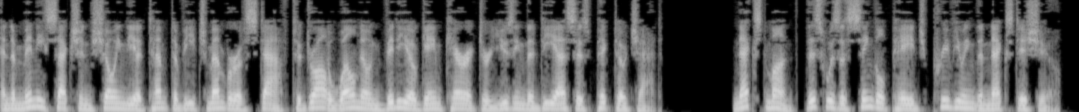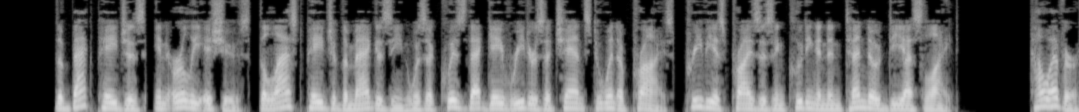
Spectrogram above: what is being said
and a mini-section showing the attempt of each member of staff to draw a well-known video game character using the DS's PictoChat. Next month, this was a single page previewing the next issue. The back pages, in early issues, the last page of the magazine was a quiz that gave readers a chance to win a prize, previous prizes including a Nintendo DS Lite. However,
